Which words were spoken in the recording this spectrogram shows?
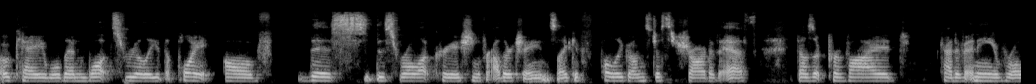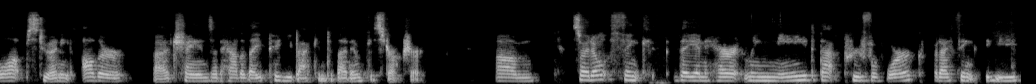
Okay, well then what's really the point of this this rollup creation for other chains? Like if Polygon's just a shard of ETH, does it provide kind of any rollups to any other uh, chains, and how do they piggyback into that infrastructure? Um, so I don't think they inherently need that proof of work, but I think the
